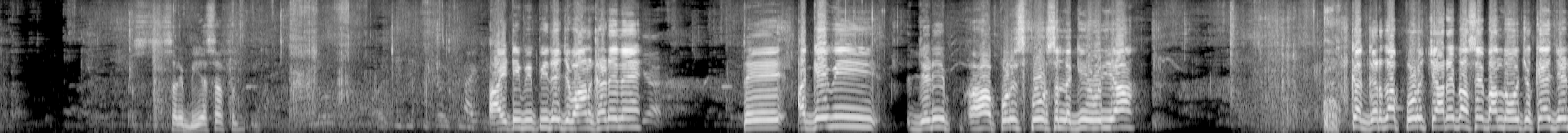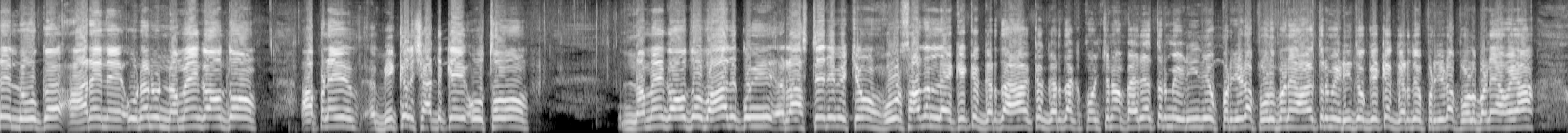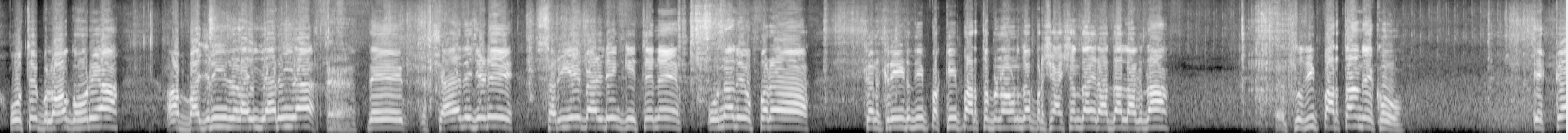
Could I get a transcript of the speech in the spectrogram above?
ਸੌਰੀ ਬੀਐਸਐਫ ਆਈਟੀਬੀਪੀ ਦੇ ਜਵਾਨ ਖੜੇ ਨੇ। ਤੇ ਅੱਗੇ ਵੀ ਜਿਹੜੀ, ਆਹ, ਪੁਲਿਸ ਫੋਰਸ ਲੱਗੀ ਹੋਈ ਆ। ਘੱਗਰ ਦਾ ਪੁਲ ਚਾਰੇ ਪਾਸੇ ਬੰਦ ਹੋ ਚੁੱਕਿਆ। ਜਿਹੜੇ ਲੋਕ ਆ ਰਹੇ ਨੇ, ਉਹਨਾਂ ਨੂੰ ਨਵੇਂ ਗਾਉਂ ਤੋਂ ਆਪਣੇ ਵਹੀਕਲ ਛੱਡ ਕੇ ਉਥੋਂ ਨਵੇਂ ਗਾਉਂ ਤੋਂ ਬਾਅਦ ਕੋਈ ਰਸਤੇ ਦੇ ਵਿੱਚੋਂ ਹੋਰ ਸਾਧਨ ਲੈ ਕੇ ਘੱਗਰ ਦਾ, ਘੱਗਰ ਤੱਕ ਪਹੁੰਚਣਾ ਪੈ ਰਿਹਾ। ਧਰਮੇੜੀ ਦੇ ਉੱਪਰ ਜਿਹੜਾ ਪੁਲ ਬਣਿਆ ਹੋਇਆ, ਧਰਮੇੜੀ ਤੋਂ ਅੱਗੇ ਘੱਗਰ ਦੇ ਉੱਪਰ ਜਿਹੜਾ ਪੁਲ ਬਣਿਆ ਹੋਇਆ, ਉੱਥੇ ਬਲੌਕ ਹੋ ਰਿਹਾ। ਆ ਬਜਰੀ ਲੜਾਈ ਜਾ ਰਹੀ ਆ ਤੇ ਸ਼ਾਇਦ ਜਿਹੜੇ ਸਰੀਏ ਬਿਲਡਿੰਗ ਕੀਤੇ ਨੇ, ਉਹਨਾਂ ਦੇ ਉੱਪਰ ਕੰਕਰੀਟ ਦੀ ਪੱਕੀ ਪਰਤ ਬਣਾਉਣ ਦਾ ਪ੍ਰਸ਼ਾਸਨ ਦਾ ਇਰਾਦਾ ਲੱਗਦਾ। ਤੁਸੀਂ ਪਰਤਾਂ ਦੇਖੋ, ਇੱਕ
